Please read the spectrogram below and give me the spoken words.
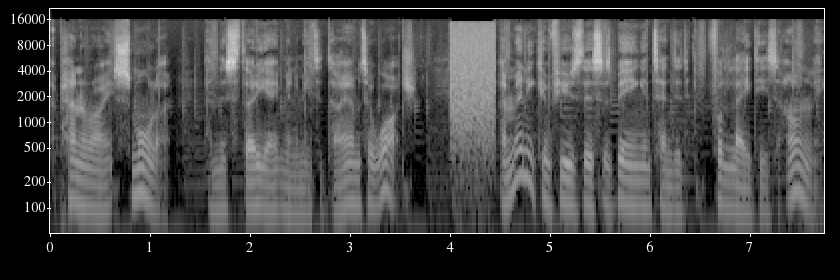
a Panerai smaller than this 38mm diameter watch, and many confuse this as being intended for ladies only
